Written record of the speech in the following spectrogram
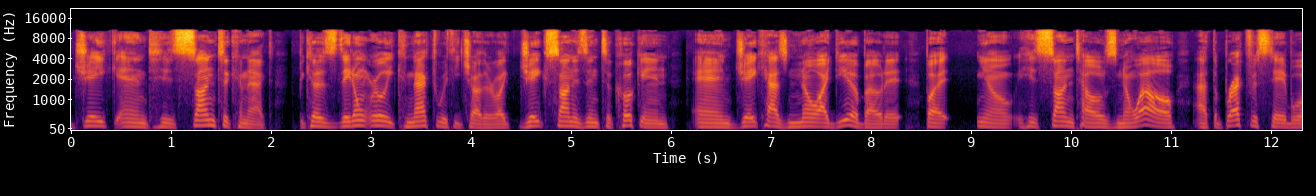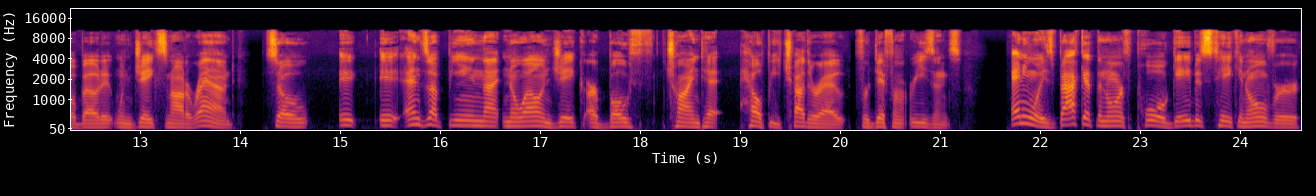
Jake and his son to connect because they don't really connect with each other. Like Jake's son is into cooking and Jake has no idea about it, but you know, his son tells Noelle at the breakfast table about it when Jake's not around. So it it ends up being that Noelle and Jake are both trying to help each other out for different reasons. Anyways, back at the North Pole, Gabe is taken over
